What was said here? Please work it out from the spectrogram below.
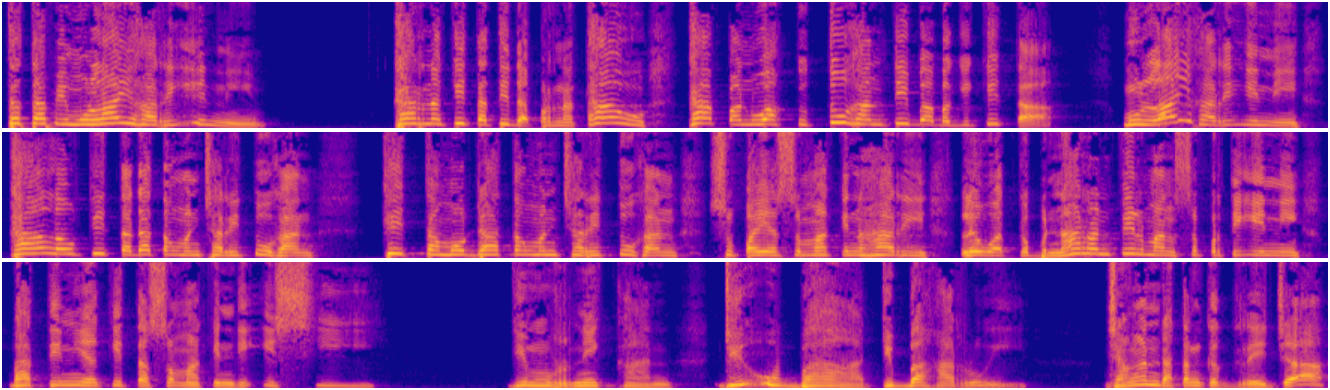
Tetapi mulai hari ini, karena kita tidak pernah tahu kapan waktu Tuhan tiba bagi kita, mulai hari ini, kalau kita datang mencari Tuhan, kita mau datang mencari Tuhan supaya semakin hari lewat kebenaran firman seperti ini, batinnya kita semakin diisi, dimurnikan, diubah, dibaharui. Jangan datang ke gereja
